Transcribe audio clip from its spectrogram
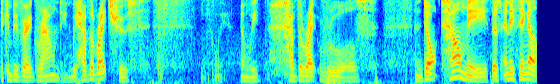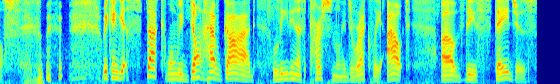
it can be very grounding. We have the right truth and we have the right rules. And don't tell me there's anything else. we can get stuck when we don't have God leading us personally, directly out of these stages.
